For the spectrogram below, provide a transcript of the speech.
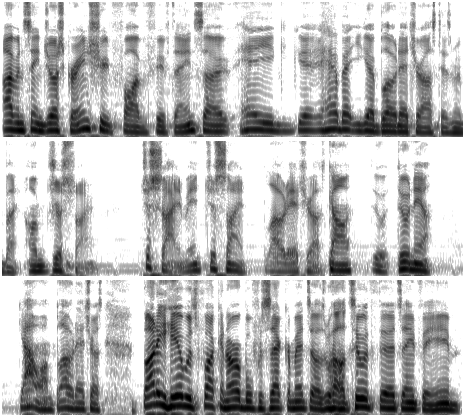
I haven't seen Josh Green shoot 5 of 15, so how, you, how about you go blow it out your ass, Desmond Bane? I'm just saying. Just saying, man. Just saying. Blow it out your ass. Go on. Do it. Do it now. Go on. Blow it out your ass. Buddy Hield was fucking horrible for Sacramento as well. 2 of 13 for him.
